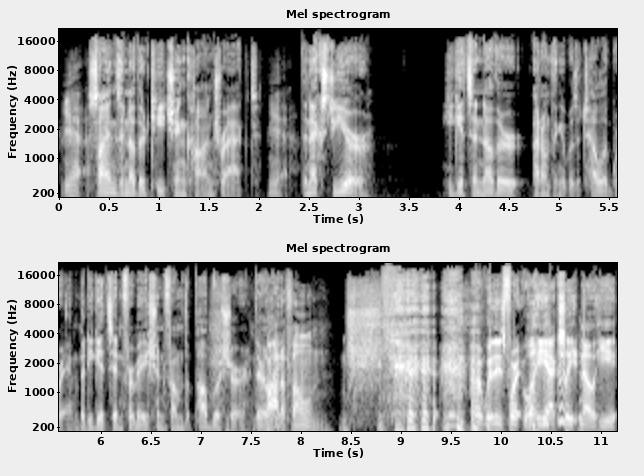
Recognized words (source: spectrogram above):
Yeah. Signs another teaching contract. Yeah. The next year, he gets another, I don't think it was a telegram, but he gets information from the publisher. They're Bought like, a phone. with his. Well, he actually no, he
